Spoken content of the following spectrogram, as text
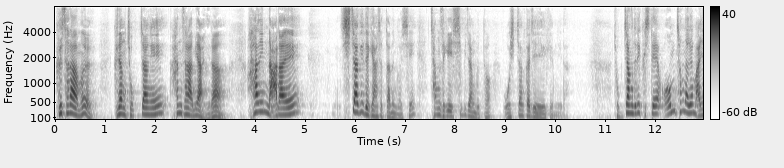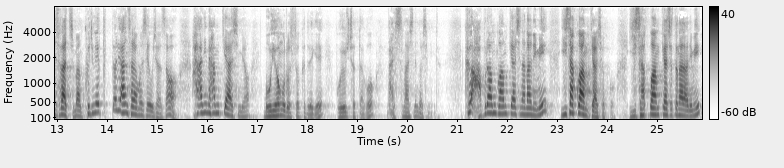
그 사람을 그냥 족장의 한 사람이 아니라 하나님 나라의 시작이 되게 하셨다는 것이 창세기 12장부터 50장까지 얘기됩니다. 족장들이 그 시대에 엄청나게 많이 살았지만 그 중에 특별히 한 사람을 세우셔서 하나님이 함께 하시며 모형으로서 그들에게 보여주셨다고 말씀하시는 것입니다. 그 아브라함과 함께 하신 하나님이 이삭과 함께 하셨고 이삭과 함께 하셨던 하나님이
